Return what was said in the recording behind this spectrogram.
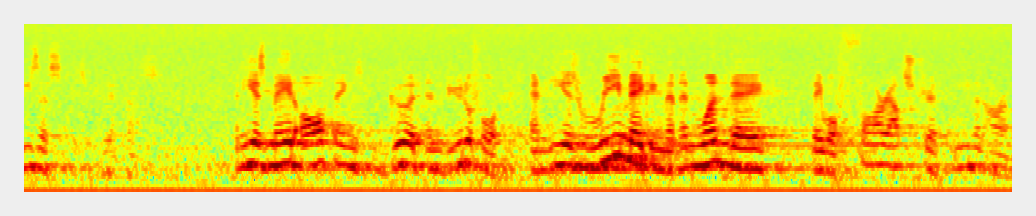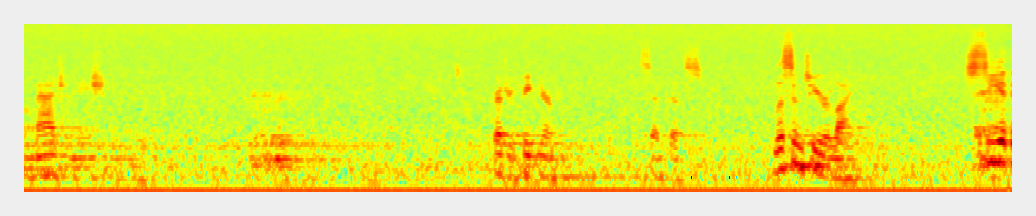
Jesus is with us. And he has made all things good and beautiful, and he is remaking them. And one day, they will far outstrip even our imagination. Frederick Buechner said this Listen to your life. See it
